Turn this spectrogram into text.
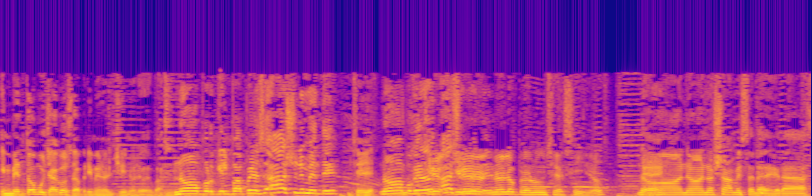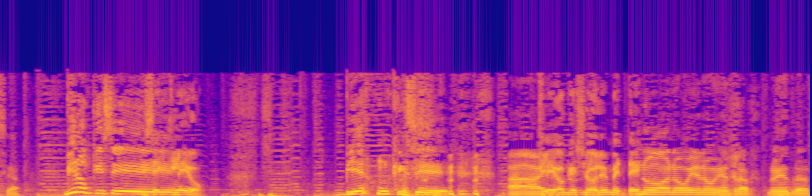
Inventó mucha cosa primero el chino, lo que pasa. No, porque el papel es, ah, yo lo inventé. Sí. No, porque creo- ah, yo creo inventé. no lo pronuncia así, ¿no? No, no, no llames a la desgracia. ¿Vieron que se. Dice Cleo. ¿Vieron que se. Ay, Creo no, que no, yo no, lo inventé. No, no voy a, no voy a entrar. No voy a entrar.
